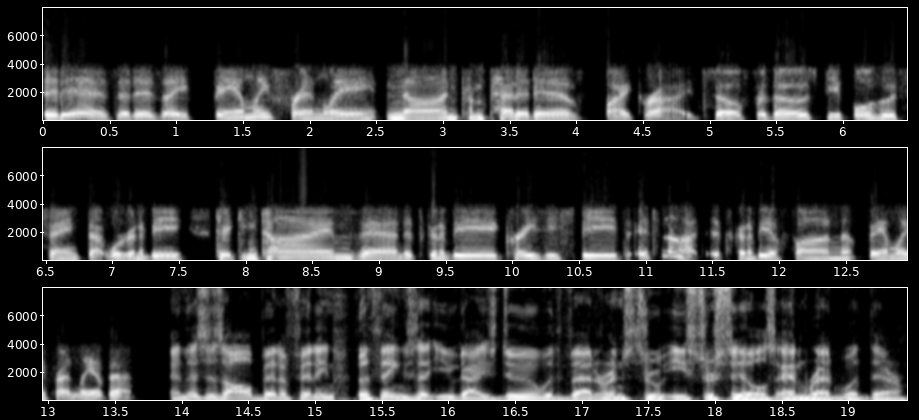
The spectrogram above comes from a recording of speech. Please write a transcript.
It is. It is a family friendly, non competitive bike ride. So, for those people who think that we're going to be taking times and it's going to be crazy speeds, it's not. It's going to be a fun, family friendly event. And this is all benefiting the things that you guys do with veterans through Easter Seals and Redwood there.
